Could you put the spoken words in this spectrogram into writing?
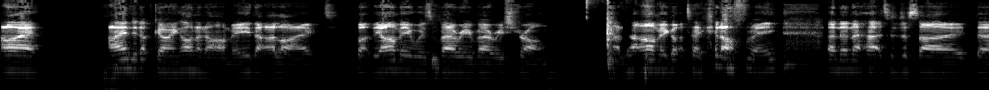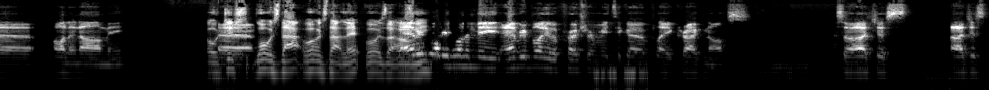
I I ended up going on an army that I liked, but the army was very very strong, and that army got taken off me, and then I had to decide uh, on an army. Oh, just Uh, what was that? What was that lit? What was that army? Everybody wanted me. Everybody were pressuring me to go and play Kragnos, so I just, I just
